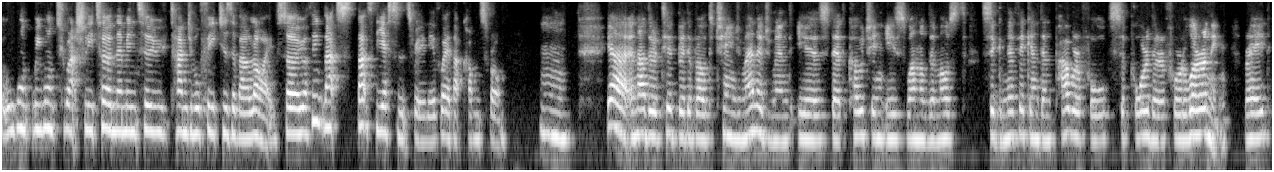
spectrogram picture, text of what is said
but we want we want to actually turn them into tangible features of our lives so i think that's that's the essence really of where that comes from Mm. Yeah, another tidbit about change management is that coaching is one of the most significant and powerful supporter for learning, right?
